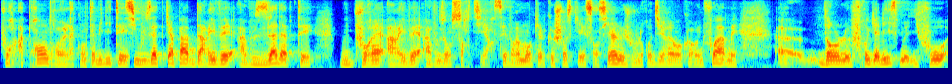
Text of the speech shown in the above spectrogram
pour apprendre la comptabilité. Si vous êtes capable d'arriver à vous adapter, vous pourrez arriver à vous en sortir. C'est vraiment quelque chose qui est essentiel. Je vous le redirai encore une fois, mais euh, dans le frugalisme, il faut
